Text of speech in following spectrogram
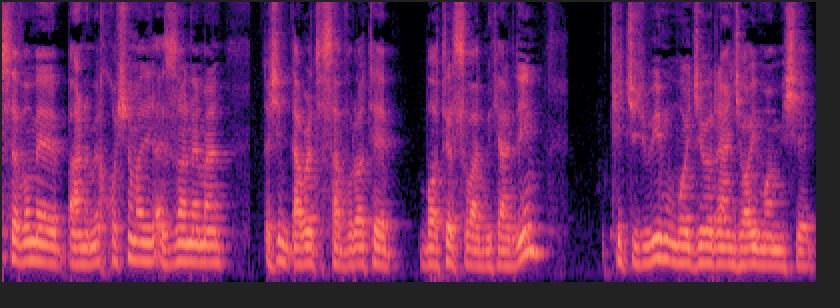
سوم برنامه. خوش آمدید عزیزان من. داشتیم درباره تصورات باطل صحبت می‌کردیم که چجوری موجب رنج های ما میشه.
